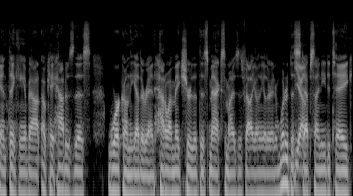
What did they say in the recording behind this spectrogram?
and thinking about okay, how does this work on the other end? How do I make sure that this maximizes value on the other end? And what are the Yeah. steps I need to take?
